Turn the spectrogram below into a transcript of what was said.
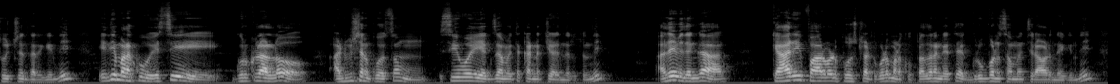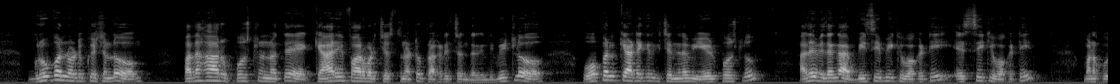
సూచన జరిగింది. ఇది మనకు ఎస్సీ గురుకులాల్లో అడ్మిషన్ కోసం సిఓఈ ఎగ్జామ్ అయితే కండక్ట్ చేయడం జరుగుతుంది. అదేవిధంగా క్యారీ ఫార్వర్డ్ పోస్టులు అంటూ కూడా మనకు ప్రధానంగా అయితే గ్రూప్ వన్ సంబంధించి రావడం జరిగింది. గ్రూప్ వన్ నోటిఫికేషన్లో పదహారు పోస్టులను అయితే క్యారీ ఫార్వర్డ్ చేస్తున్నట్టు ప్రకటించడం జరిగింది. వీటిలో ఓపెన్ కేటగిరీకి చెందినవి ఏడు పోస్టులు అదేవిధంగా బీసీబీకి ఒకటి ఎస్సీకి ఒకటి మనకు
